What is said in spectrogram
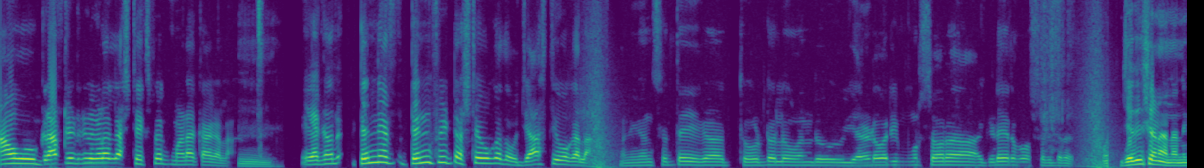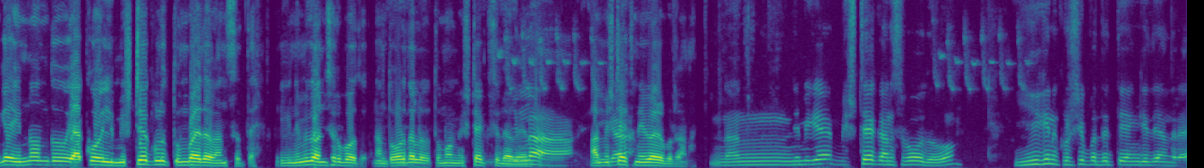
ನಾವು ಗ್ರಾಫ್ಟೆಡ್ ಗಿಡಗಳಲ್ಲಿ ಅಷ್ಟು ಎಕ್ಸ್ಪೆಕ್ಟ್ ಆಗಲ್ಲ ಯಾಕಂದ್ರೆ ಟೆನ್ ಟೆನ್ ಫೀಟ್ ಅಷ್ಟೇ ಹೋಗೋದು ಜಾಸ್ತಿ ಹೋಗಲ್ಲ. ನನಗನ್ಸುತ್ತೆ ಈಗ ಟೋಟಲ್ ಒಂದು ಎರಡೂವರೆ ಮೂರ್ ಸಾವಿರ ಗಿಡ ಇರ್ಬೋದು ಸರ್ ಇದ್ರೆ ಜಗದೀಶ್ ಅಣ್ಣ ನನಗೆ ಇನ್ನೊಂದು ಯಾಕೋ ಇಲ್ಲಿ ಮಿಸ್ಟೇಕ್ಗಳು ತುಂಬಾ ಇದಾವೆ ಅನ್ಸುತ್ತೆ. ಈಗ ನಿಮಗೂ ಅನ್ಸಿರ್ಬೋದು ನನ್ನ ತೋಟದಲ್ಲೂ ತುಂಬಾ ಮಿಸ್ಟೇಕ್ಸ್ ಇದಾವೆ ಇಲ್ಲ ಆ ಮಿಸ್ಟೇಕ್ಸ್ ನೀವ್ ಹೇಳ್ಬಿಡ್ರಣ ನನ್ ನಿಮಗೆ ಮಿಸ್ಟೇಕ್ ಅನ್ಸ್ಬೋದು. ಈಗಿನ ಕೃಷಿ ಪದ್ಧತಿ ಹೆಂಗಿದೆ ಅಂದ್ರೆ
